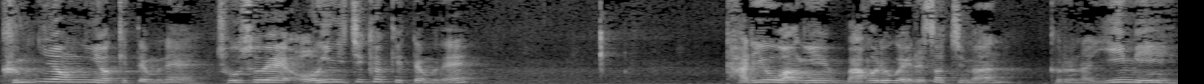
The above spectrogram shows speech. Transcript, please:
금령이었기 때문에 조소의 어인이 찍혔기 때문에 다리오 왕이 막으려고 애를 썼지만 그러나 이미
